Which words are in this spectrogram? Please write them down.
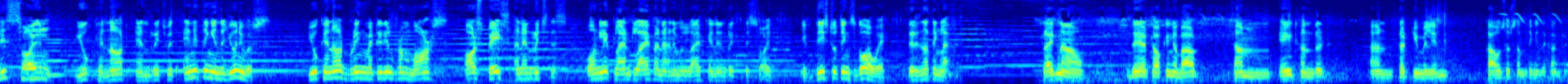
This soil you cannot enrich with anything in the universe. You cannot bring material from Mars or space and enrich this. Only plant life and animal life can enrich this soil. If these two things go away, there is nothing left. Right now, they are talking about some eight hundred and thirty million cows or something in the country.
